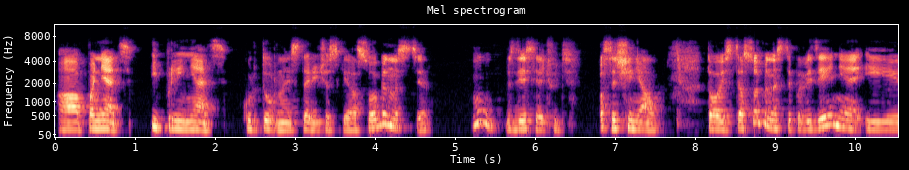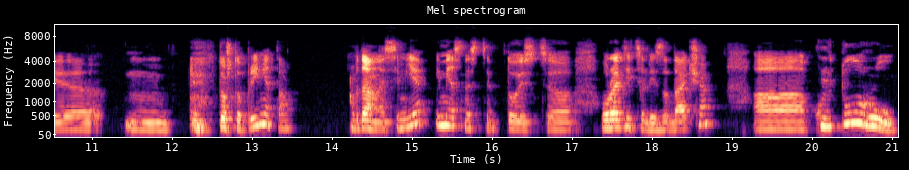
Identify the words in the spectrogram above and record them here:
а, понять и принять культурно-исторические особенности. Ну, здесь я чуть посочиняла. То есть особенности поведения и то, что принято в данной семье и местности. То есть э, у родителей задача а, культуру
